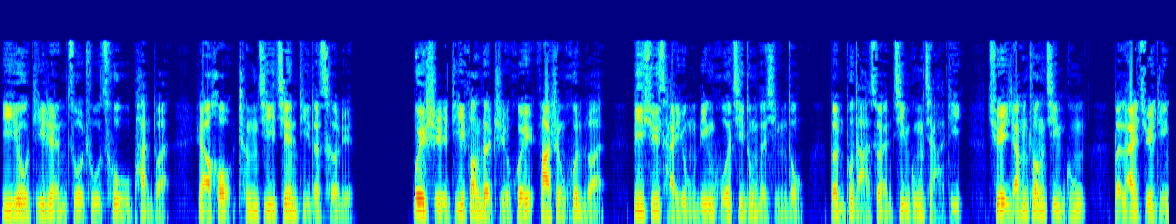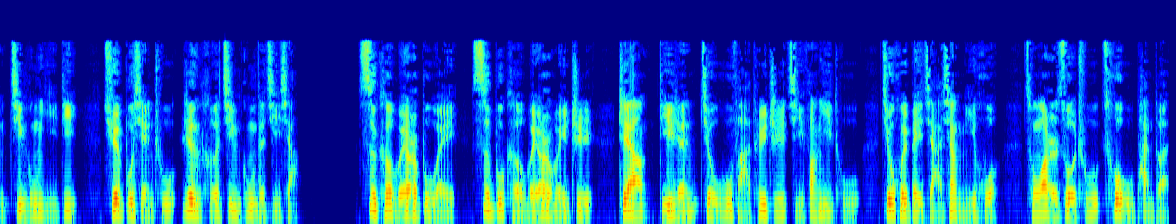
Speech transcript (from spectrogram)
引诱敌人做出错误判断，然后乘机歼敌的策略。为使敌方的指挥发生混乱，必须采用灵活机动的行动。本不打算进攻甲地，却佯装进攻；本来决定进攻乙地，却不显出任何进攻的迹象。似可为而不为，似不可为而为之，这样敌人就无法推知己方意图，就会被假象迷惑，从而做出错误判断。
